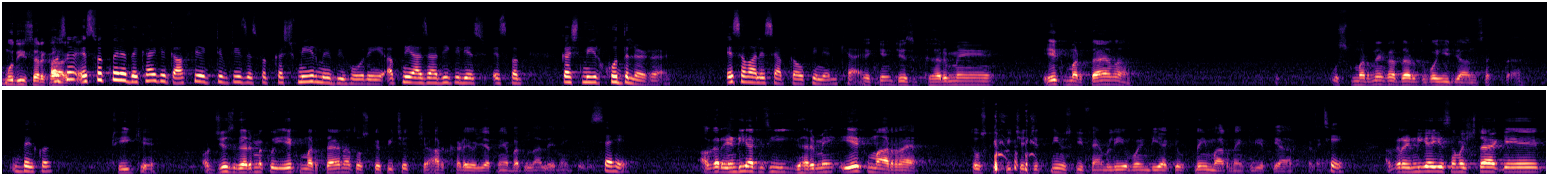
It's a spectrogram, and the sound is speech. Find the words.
مودی سرکار اور سر اس وقت میں نے دیکھا ہے کہ کافی ایکٹیویٹیز اس وقت کشمیر میں بھی ہو رہی ہیں۔ اپنی آزادی کے لیے اس وقت کشمیر خود لڑ رہا ہے۔ اس حوالے سے آپ کا اوپینین کیا ہے؟ دیکھیں جس گھر میں ایک مرتا ہے نا اس مرنے کا درد وہی جان سکتا ہے۔ بالکل۔ ٹھیک ہے۔ اور جس گھر میں کوئی ایک مرتا ہے نا تو اس کے پیچھے چار کھڑے ہو جاتے ہیں بدلہ لینے کے لیے۔ صحیح۔ اگر انڈیا کسی گھر میں ایک مار رہا ہے تو اس کے پیچھے جتنی اس کی فیملی ہے وہ انڈیا کے اتنے ہی مارنے کے لیے تیار کھڑے ہیں۔ اگر انڈیا یہ سمجھتا ہے کہ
